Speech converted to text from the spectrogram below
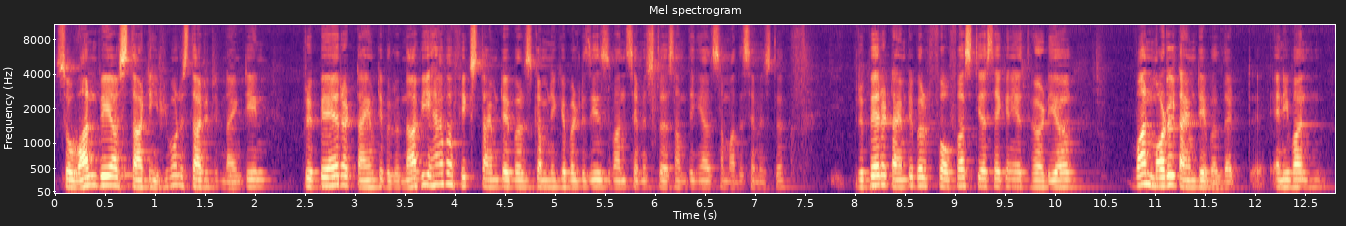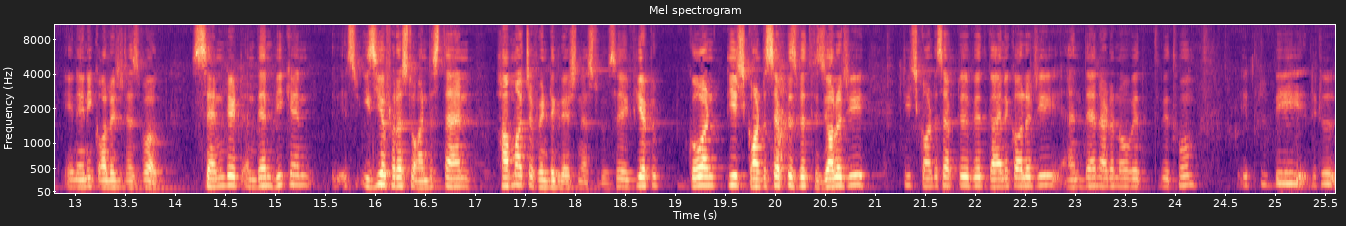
So one way of starting, if you want to start it at 19, prepare a timetable. Now we have a fixed timetables, communicable disease one semester, something else some other semester. Prepare a timetable for first year, second year, third year, one model timetable that anyone in any college has worked. Send it, and then we can. It's easier for us to understand how much of integration has to do. So if you have to go and teach contraceptives with physiology, teach contraceptives with gynecology, and then I don't know with, with whom, it will be little.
